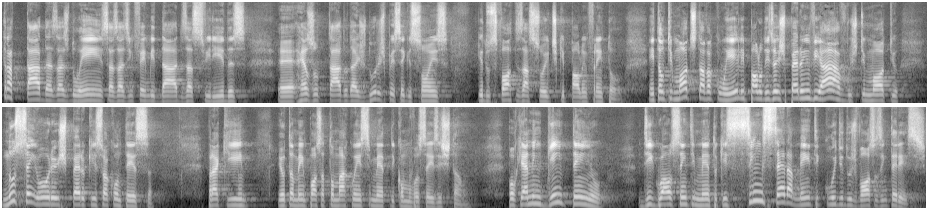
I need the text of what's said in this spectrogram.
tratadas as doenças, as enfermidades, as feridas, é, resultado das duras perseguições e dos fortes açoites que Paulo enfrentou. Então Timóteo estava com ele e Paulo diz: Eu espero enviar-vos, Timóteo, no Senhor, eu espero que isso aconteça, para que eu também possa tomar conhecimento de como vocês estão. Porque a ninguém tenho de igual sentimento que sinceramente cuide dos vossos interesses.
